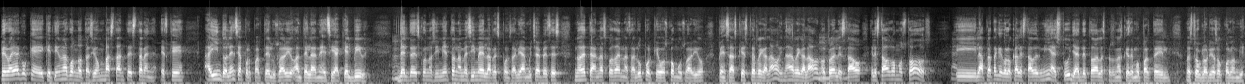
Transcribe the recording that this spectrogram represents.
pero hay algo que, que tiene una connotación bastante extraña, es que hay indolencia por parte del usuario ante la necesidad que él vive. Del desconocimiento no me cime de la responsabilidad. Muchas veces no se te dan las cosas en la salud porque vos como usuario pensás que esto es regalado y nada es regalado. Nosotros el Estado, el Estado somos todos. Y la plata que coloca el Estado es mía, es tuya, es de todas las personas que hacemos parte de nuestro glorioso Colombia.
